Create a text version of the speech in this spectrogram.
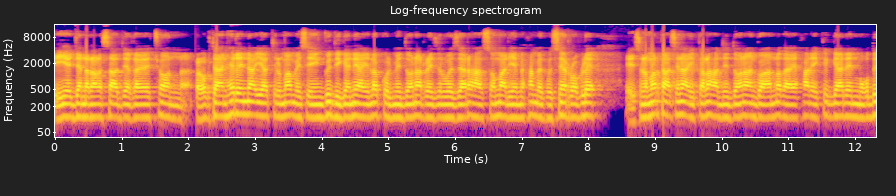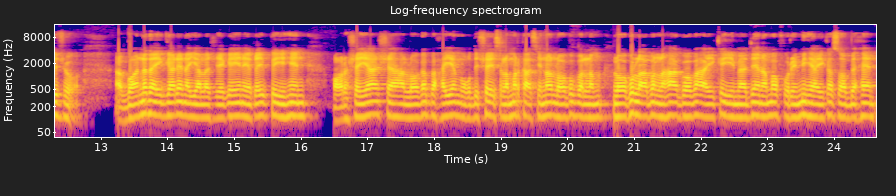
iyo jenaraal saadiqe john xoogtaan helayna ayaa tilmaamaysa in guddigani ay la kulmi doonaan ra'iisul wasaaraha soomaaliya maxamed xuseen roble. Islamarkaasina ay kala hadli doonaan go'aanada ay xalay ka gaadheen muqdisho. Go'aanada ay gaadheen ayaa la sheegay inay qeyb ka yihiin qorshayaasha looga baxaya muqdisho islamarkaasina loogu laaban lahaa goobaha ay ka yimaadeen ama furimihii ay ka soo baxeen.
